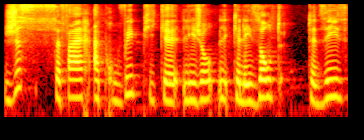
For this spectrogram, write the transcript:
juste se faire approuver puis que les que les autres te disent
